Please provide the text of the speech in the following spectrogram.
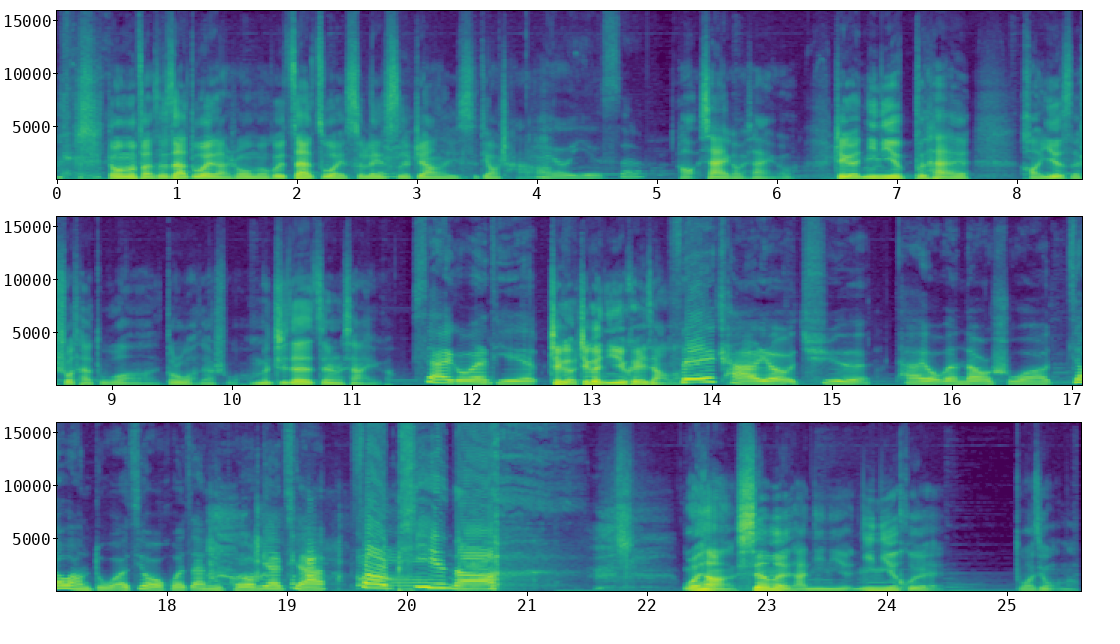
等我们粉丝再多一点的时候，我们会再做一次类似这样的一次调查啊 太。有意思了。好，下一个吧，下一个吧。这个妮妮不太好意思说太多啊，都是我在说，我们直接进入下一个。下一个问题这个这个妮妮可以讲了。非常有趣，他有问到说，交往多久会在女朋友面前放屁呢？我想先问一下妮妮，妮妮会多久呢？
